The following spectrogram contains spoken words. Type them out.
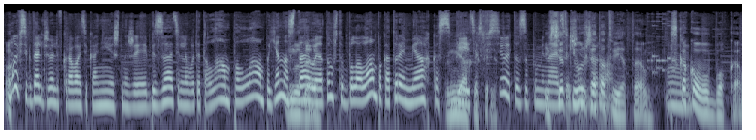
Мы всегда лежали в кровати, конечно же, и обязательно вот эта лампа, лампа. Я настаиваю Ну да. на том, чтобы была лампа, которая мягко светит. Все это И запоминается все-таки очень вышли от ответа. С какого бока?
